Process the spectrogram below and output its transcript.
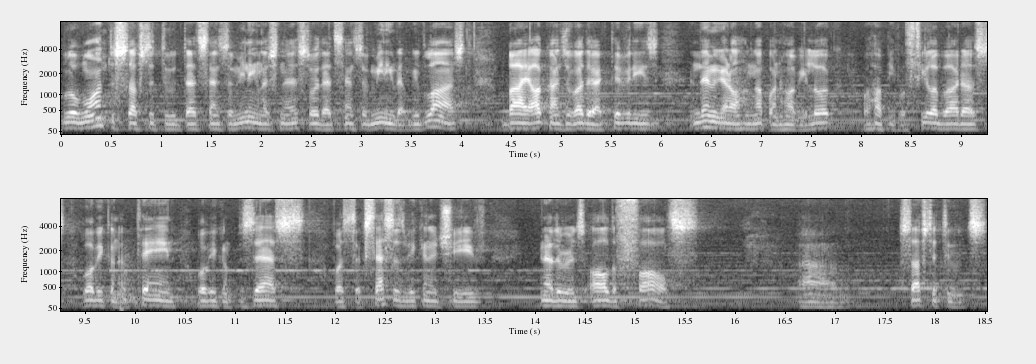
we'll want to substitute that sense of meaninglessness or that sense of meaning that we've lost by all kinds of other activities. And then we get all hung up on how we look, or how people feel about us, what we can obtain, what we can possess, what successes we can achieve. In other words, all the false uh, substitutes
